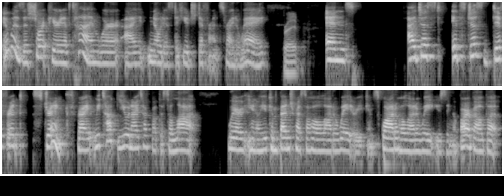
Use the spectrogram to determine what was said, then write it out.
it was a short period of time where I noticed a huge difference right away. Right. And I just it's just different strength, right? We talk you and I talk about this a lot where you know you can bench press a whole lot of weight or you can squat a whole lot of weight using a barbell but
